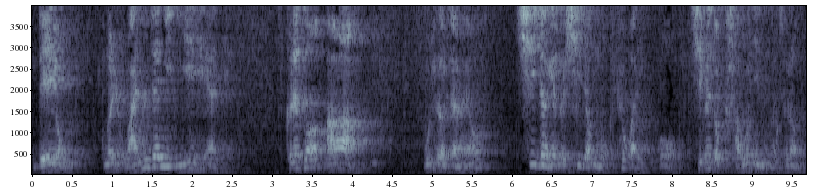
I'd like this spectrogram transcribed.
내용을 완전히 이해해야 돼요. 그래서 아 우리가 그러잖아요. 시정에도 시정 목표가 있고 집에도 가훈이 있는 것처럼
